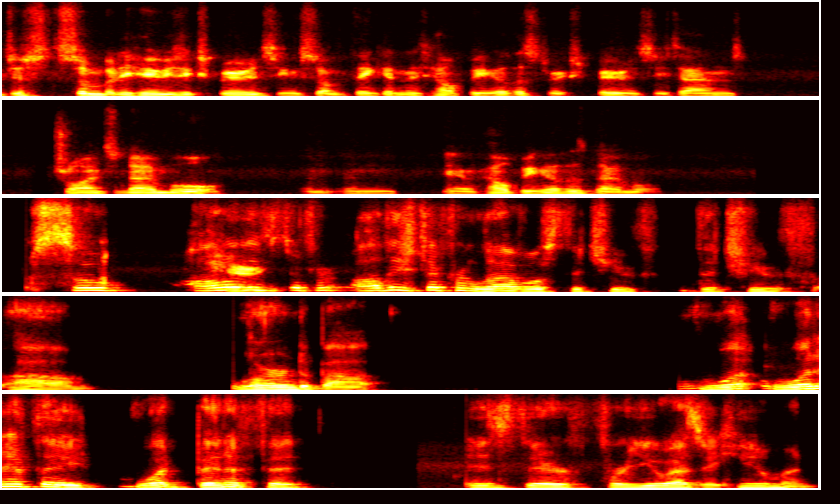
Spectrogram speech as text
just somebody who's experiencing something and is helping others to experience it and trying to know more and, and you know helping others know more. so all of these different all these different levels that you've that you've um, learned about what what have they what benefit is there for you as a human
